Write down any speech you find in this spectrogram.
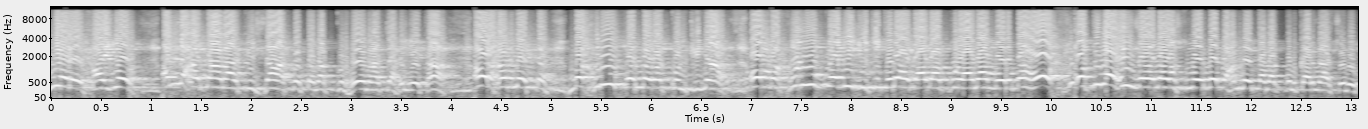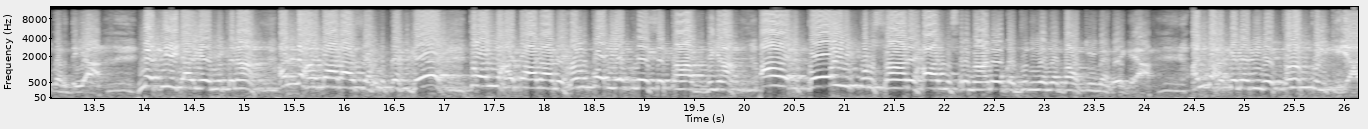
میرے بھائیوں، اللہ تعالیٰ کی ذات پر توکل ہونا چاہیے تھا۔ اور ہم نے مخلوق پر توکل کیا۔ اور مخلوق میں بھی جو جتنا زیادہ پرانا مردہ ہو اتنا ہی زیادہ اس مردے کو ہم نے توکل کرنا شروع کر دیا۔ نتیجہ یہ نکلا، اللہ تعالیٰ سے ہم کٹ گئے تعالیٰ نے ہم کو بھی اپنے سے کاٹ دیا۔ آج کو کوئی پرسار حال مسلمانوں کا دنیا میں باقی نہ رہ گیا۔ اللہ کے نبی نے توکل کیا۔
